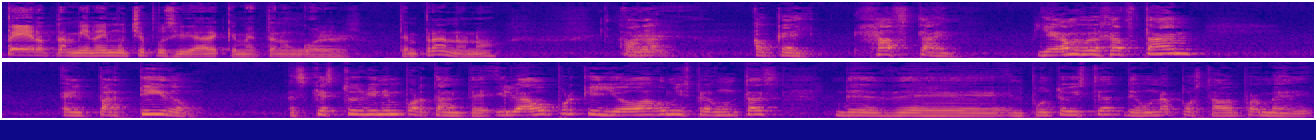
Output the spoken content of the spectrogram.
Pero también hay mucha posibilidad de que metan un gol temprano, ¿no? Ahora, ok, halftime. Llegamos al halftime, el partido. Es que esto es bien importante y lo hago porque yo hago mis preguntas desde el punto de vista de un apostador promedio.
